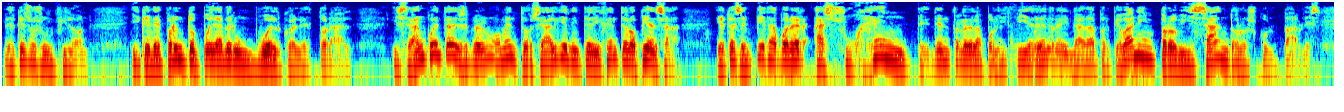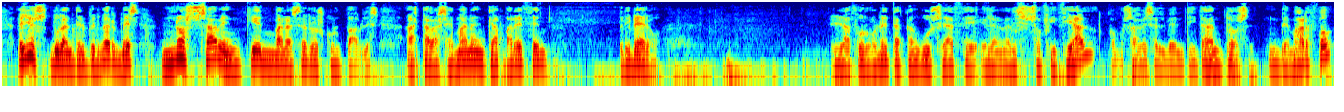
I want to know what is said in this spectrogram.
de que eso es un filón, y que de pronto puede haber un vuelco electoral. Y se dan cuenta desde el primer momento, o sea, alguien inteligente lo piensa, y entonces empieza a poner a su gente dentro de la policía, dentro de nada, porque van improvisando los culpables. Ellos durante el primer mes no saben quién van a ser los culpables, hasta la semana en que aparecen, primero, la furgoneta Kangoo se hace el análisis oficial, como sabes, el veintitantos de marzo,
